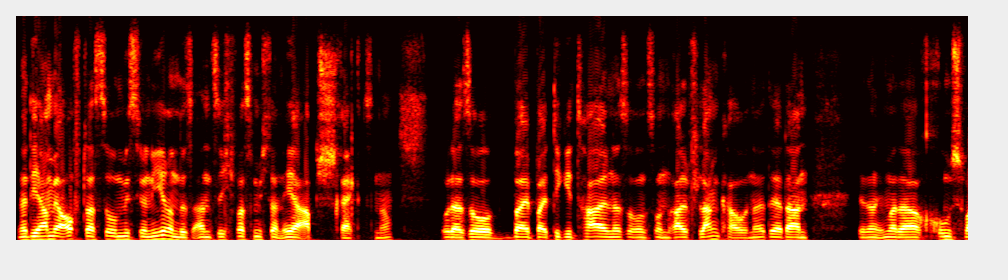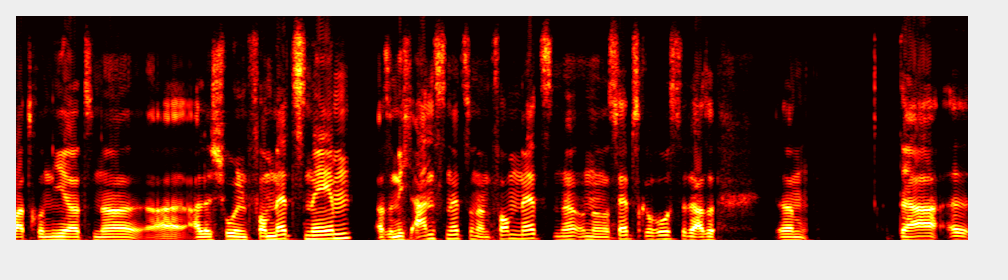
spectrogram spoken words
ne, die haben ja oft was so Missionierendes an sich, was mich dann eher abschreckt, ne? Oder so bei, bei digital, ne, so, so ein Ralf Lankau, ne, der dann, der dann immer da rumschwadroniert, ne, alle Schulen vom Netz nehmen, also nicht ans Netz, sondern vom Netz, ne, und nur selbst gehostete, also ähm, da äh,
